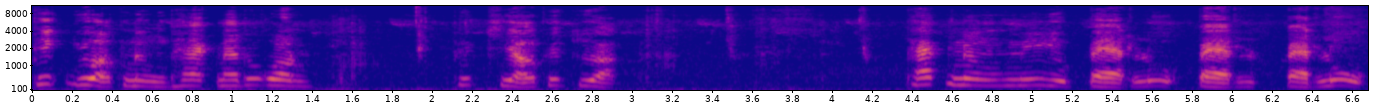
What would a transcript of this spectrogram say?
พริกหยวกหนึ่งแพ็คนะทุกคนพริกเขียวพริกหยวก แพ็คหนึ่งมีอยู่แปดลูกแปดแปดลูก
